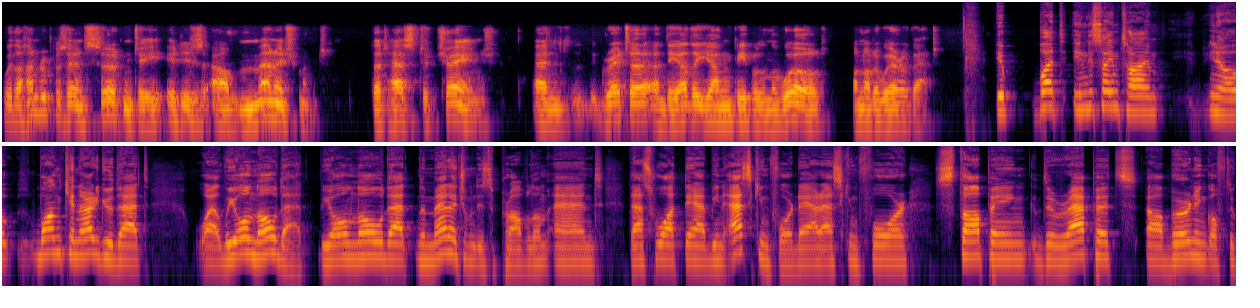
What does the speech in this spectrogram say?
with 100% certainty, it is our management that has to change. And Greta and the other young people in the world are not aware of that. Yep, but in the same time, you know, one can argue that well, we all know that. We all know that the management is a problem, and that's what they have been asking for. They are asking for stopping the rapid uh, burning of the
